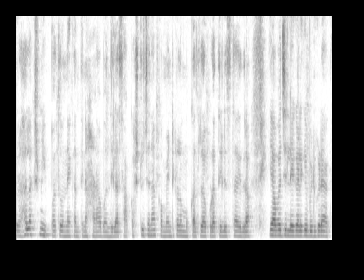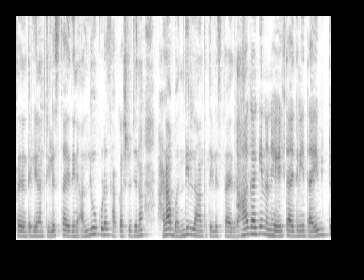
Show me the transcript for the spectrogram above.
ಗೃಹಲಕ್ಷ್ಮಿ ಇಪ್ಪತ್ತೊಂದನೇ ಕಂತಿನ ಹಣ ಬಂದಿಲ್ಲ. ಸಾಕಷ್ಟು ಜನ ಕಮೆಂಟ್ಗಳ ಮುಖಾಂತರ ಕೂಡ ತಿಳಿಸ್ತಾ ಇದ್ರ. ಯಾವ ಜಿಲ್ಲೆಗಳಿಗೆ ಬಿಡುಗಡೆ ಆಗ್ತಾಯಿದೆ ಅಂತ ಹೇಳಿ ನಾನು ತಿಳಿಸ್ತಾ ಇದ್ದೀನಿ. ಅಲ್ಲೂ ಕೂಡ ಸಾಕಷ್ಟು ಜನ ಹಣ ಬಂದಿಲ್ಲ ಅಂತ ತಿಳಿಸ್ತಾ ಇದ್ರು. ಹಾಗಾಗಿ ನಾನು ಹೇಳ್ತಾ ಇದ್ದೀನಿ, ದಯವಿಟ್ಟು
